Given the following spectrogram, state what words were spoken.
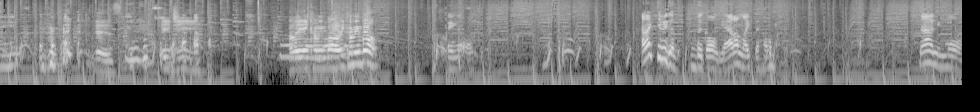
G. it is a G. Oh, the incoming ball! Incoming ball! I know. I like to be the, the goalie. I don't like the help. Not anymore.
